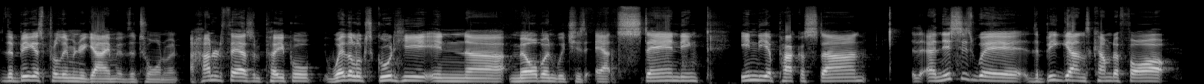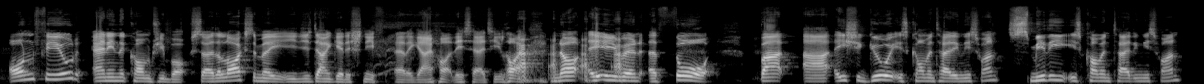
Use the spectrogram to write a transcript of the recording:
the biggest preliminary game of the tournament. 100,000 people. Weather looks good here in uh, Melbourne, which is outstanding. India, Pakistan. And this is where the big guns come to fire on field and in the commentary box. So the likes of me, you just don't get a sniff at a game like this, Hattie. Like, not even a thought. But uh, Isa Guha is commentating this one. Smithy is commentating this one.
